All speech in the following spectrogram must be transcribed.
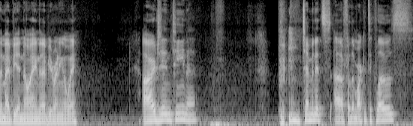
They might be annoying. They might be running away. Argentina. 10 minutes uh, for the market to close.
